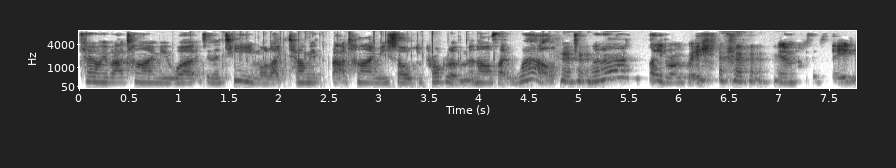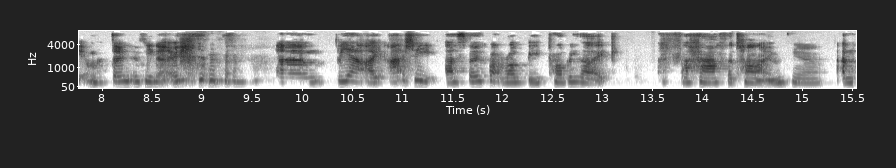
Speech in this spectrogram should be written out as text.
tell me about a time you worked in a team or like tell me about a time you solved a problem. And I was like, well, when I played rugby in a massive stadium, don't know if you know. um, but yeah, I actually, I spoke about rugby probably like for half the time. yeah. And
